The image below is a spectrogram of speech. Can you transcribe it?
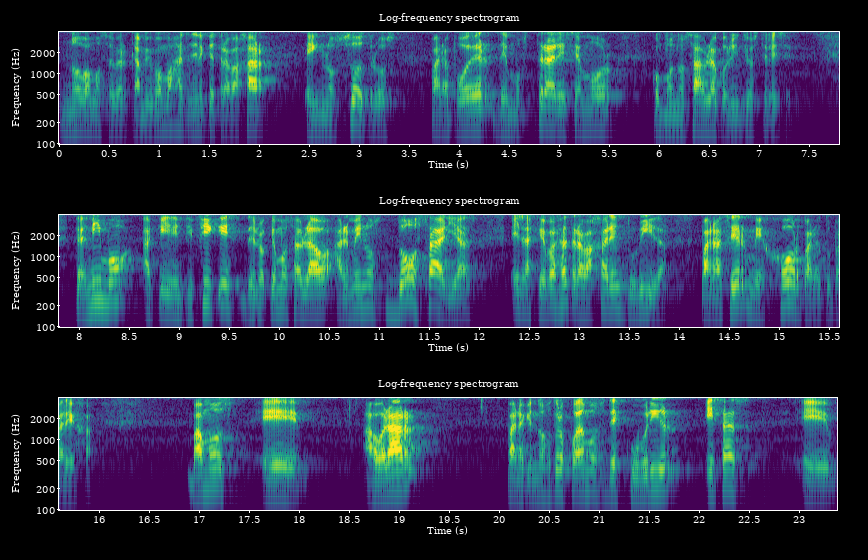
no vamos a ver cambios. Vamos a tener que trabajar en nosotros para poder demostrar ese amor como nos habla Corintios 13. Te animo a que identifiques de lo que hemos hablado al menos dos áreas en las que vas a trabajar en tu vida para ser mejor para tu pareja. Vamos eh, a orar para que nosotros podamos descubrir esas eh,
